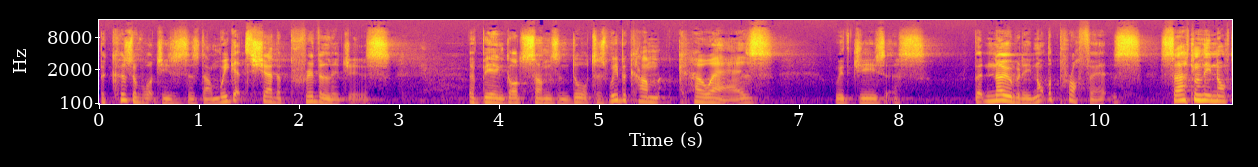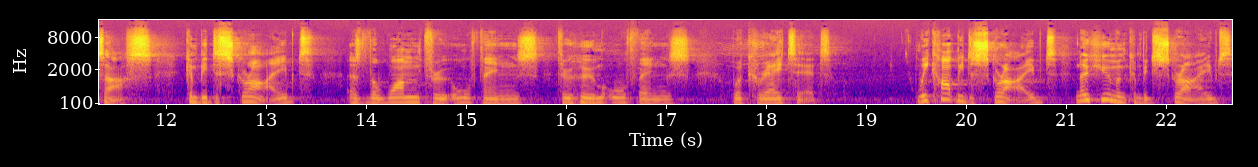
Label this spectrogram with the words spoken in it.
because of what Jesus has done, we get to share the privileges of being God's sons and daughters. We become co heirs with Jesus. But nobody, not the prophets, certainly not us, can be described as the one through all things, through whom all things were created. We can't be described, no human can be described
